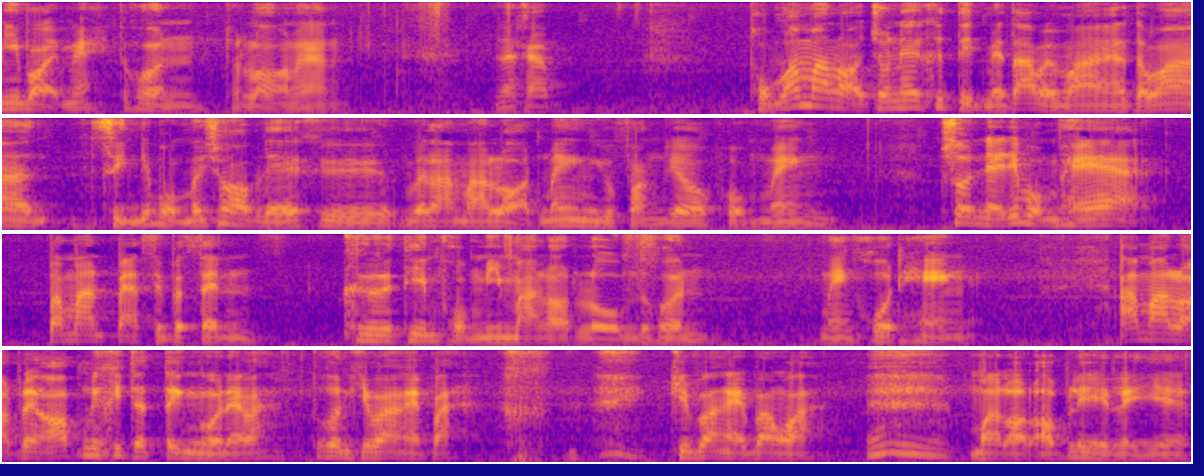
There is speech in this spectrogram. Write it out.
มีบ่อยไหมทุกคนทดลองแล้วกันนะครับ ผมว่ามาหลอดช่วงนี้คือติดเมตาบ่อยมากนะแต่ว่าสิ่งที่ผมไม่ชอบเลยก็คือ เวลามาหลอดแม่งอยู่ฝั่งเดียว ผมแม่ง ส่วนใหญ่ที่ผมแพ้ประมาณ 80%คือทีมผมมีมาหลอดโลมทุกคน แม่งโคตรแห้งอามาหลอดไปออฟนี่คือจะตึงหมดเลยปะทุกคนคิดว่าไงปะ คิดว่าไงบ้างวะ มาหลอดออฟเลนอะไรเงี้ย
